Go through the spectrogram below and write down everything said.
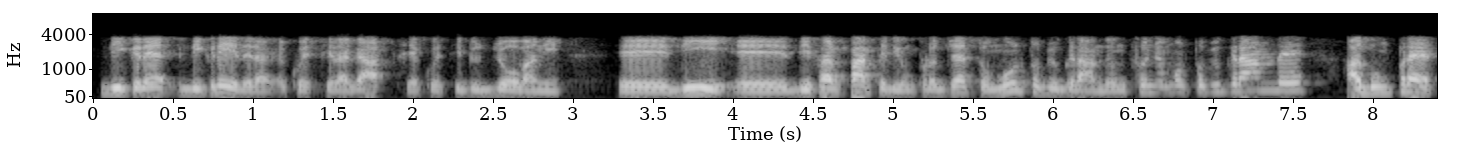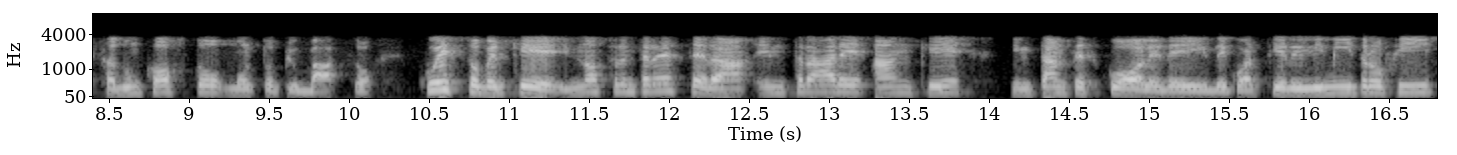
di, cre- di, credere a questi ragazzi, a questi più giovani, eh, di, eh, di, far parte di un progetto molto più grande, un sogno molto più grande, ad un prezzo, ad un costo molto più basso. Questo perché il nostro interesse era entrare anche in tante scuole dei, dei quartieri limitrofi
